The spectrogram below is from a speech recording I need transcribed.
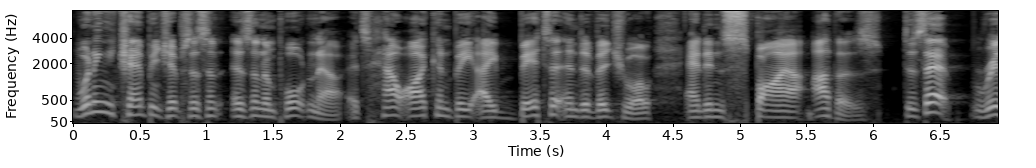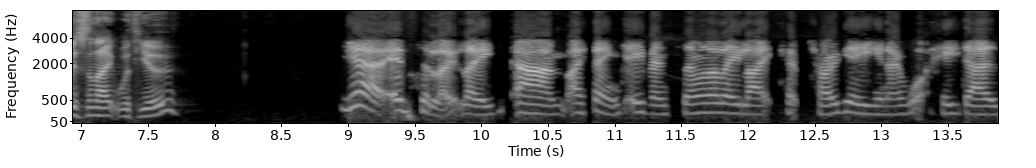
winning championships isn't, isn't important now. It's how I can be a better individual and inspire others. Does that resonate with you? Yeah, absolutely. Um, I think even similarly, like Kipchoge, you know, what he does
